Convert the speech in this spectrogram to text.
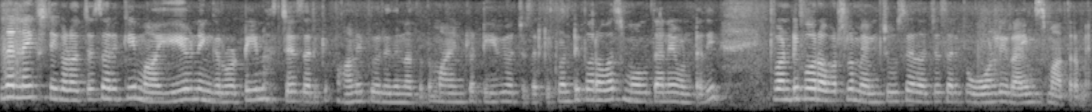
దెన్ నెక్స్ట్ ఇక్కడ వచ్చేసరికి మా ఈవినింగ్ రొటీన్ వచ్చేసరికి పానీపూరి తిన్న తర్వాత మా ఇంట్లో టీవీ వచ్చేసరికి ట్వంటీ ఫోర్ అవర్స్ మోగుతూనే ఉంటుంది. ట్వంటీ ఫోర్ అవర్స్లో మేము చూసేది వచ్చేసరికి ఓన్లీ రైమ్స్ మాత్రమే.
